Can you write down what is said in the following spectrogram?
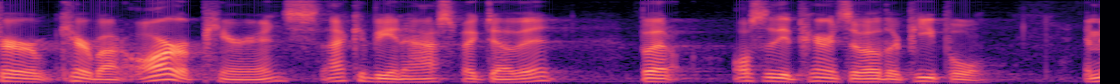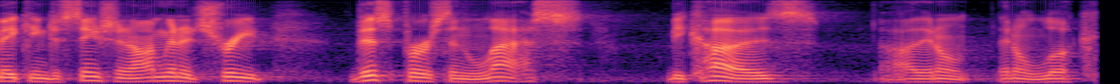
care about our appearance? That could be an aspect of it, but also the appearance of other people and making distinction. I'm going to treat this person less because uh, they, don't, they don't look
